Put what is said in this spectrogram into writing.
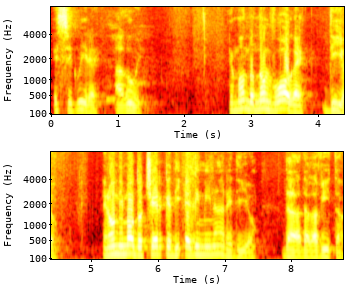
e seguire a Lui. Il mondo non vuole Dio, in ogni modo cerca di eliminare Dio da, dalla vita.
